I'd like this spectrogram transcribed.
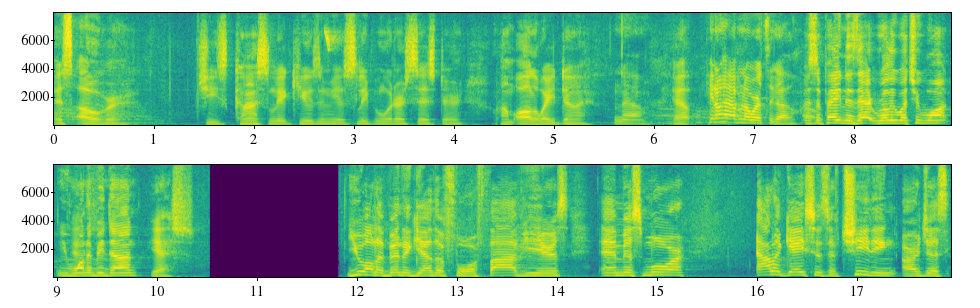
It's over. She's constantly accusing me of sleeping with her sister. I'm all the way done. No. Yep. You don't have nowhere to go. Mr. Payton, is that really what you want? You want to be done? Yes. You all have been together for five years, and Miss Moore, allegations of cheating are just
